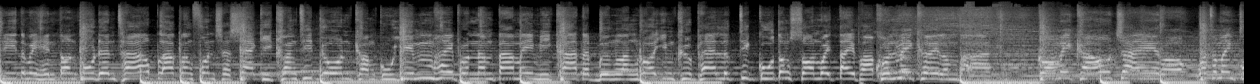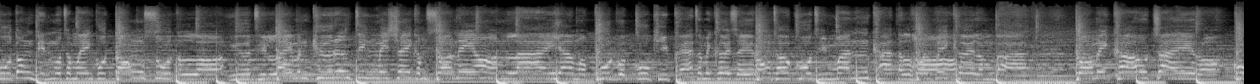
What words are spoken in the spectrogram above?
ทีแต่ไม่เห็นตอนกูเดินเท้าปลากลางฝนแฉะๆกี่ครั้งที่โดนคำกูยิ้ม ให้เพราะน้ำตาไม่มีค่าแต่เบื้องหลังรอยยิ้มคือแผลลึกที่กูต้องซ่อนไว้ใต้ผ้าคนไม่เคยลำบาก ทำไมกูต้องสู้ตลอดเหงื่อที่ไหลมันคือเรื่องจริงไม่ใช่คำสอนในออนไลน์ อย่ามาพูดว่ากูขี้แพ้ถ้าไม่เคยใส่รองเท้าคู่ที่มันขาดตลอดไม่เคยลำบาก ก็ไม่เข้าใจหรอกกู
